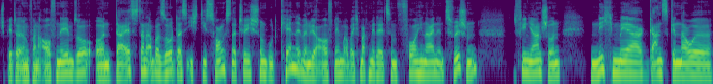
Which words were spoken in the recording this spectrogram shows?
später irgendwann aufnehmen. So. Und da ist es dann aber so, dass ich die Songs natürlich schon gut kenne, wenn wir aufnehmen, aber ich mache mir da jetzt im Vorhinein inzwischen, seit vielen Jahren schon, nicht mehr ganz genaue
